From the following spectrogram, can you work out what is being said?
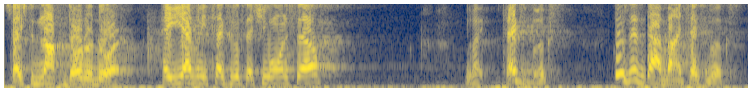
So I used to knock door to door. Hey, you have any textbooks that you want to sell? You're like, textbooks? Who's this guy buying textbooks?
